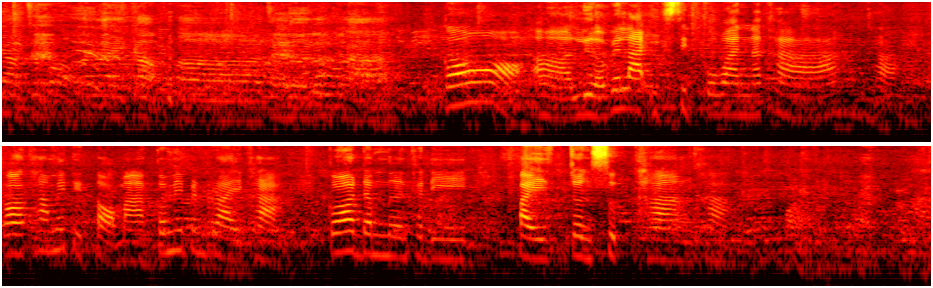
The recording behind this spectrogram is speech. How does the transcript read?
อยากจะบอกอะไรกับเอ่อจำเลยบ้างคะ ก็อ่าเหลือเวลาอีก 10 กว่าวันนะคะค่ะก็ถ้าไม่ติดต่อมาก็ไม่เป็นไรค่ะ ก็ดำเนินคดีไปจนสุดทางค่ะ โอเค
